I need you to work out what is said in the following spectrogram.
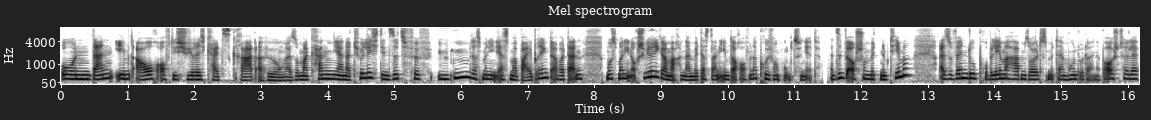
und dann eben auch auf die Schwierigkeitsgraderhöhung. Also man kann ja natürlich den Sitzpfiff üben, dass man ihn erstmal beibringt, aber dann muss man ihn auch schwieriger machen, damit das dann eben auch auf einer Prüfung funktioniert. Dann sind wir auch schon mitten im Thema. Also wenn du Probleme haben solltest mit deinem Hund oder einer Baustelle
